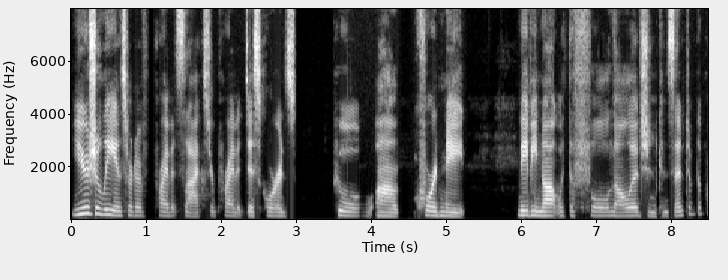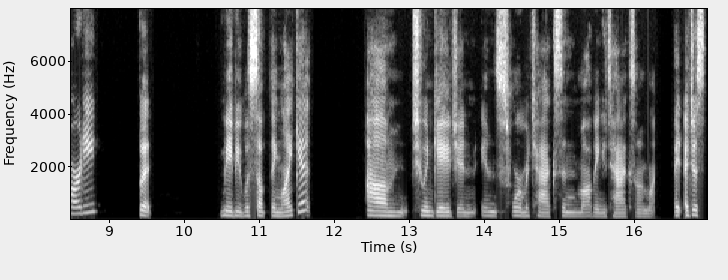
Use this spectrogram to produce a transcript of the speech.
usually in sort of private Slacks or private Discords who um, coordinate, maybe not with the full knowledge and consent of the party, but maybe with something like it, um, to engage in, in swarm attacks and mobbing attacks online. I, I just,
